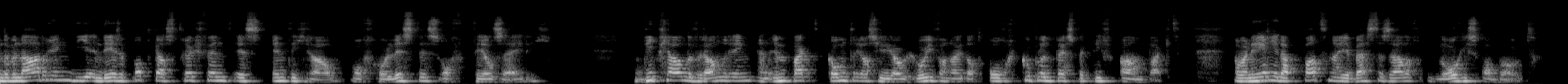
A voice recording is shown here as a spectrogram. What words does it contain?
En de benadering die je in deze podcast terugvindt is integraal of holistisch of veelzijdig. Diepgaande verandering en impact komt er als je jouw groei vanuit dat overkoepelend perspectief aanpakt. En wanneer je dat pad naar je beste zelf logisch opbouwt.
